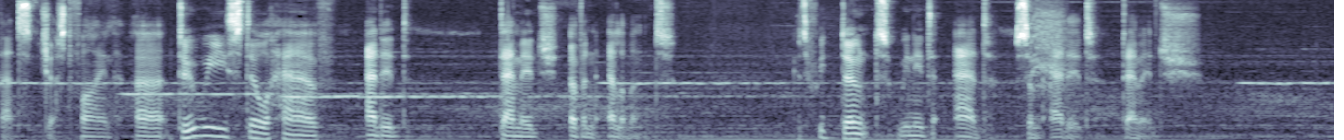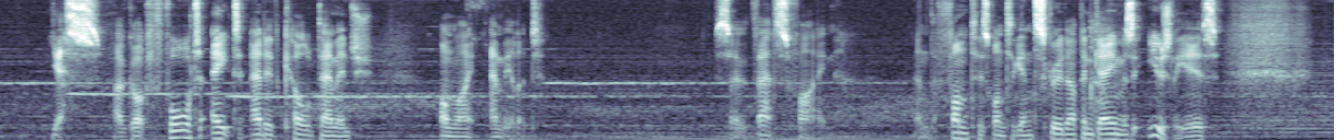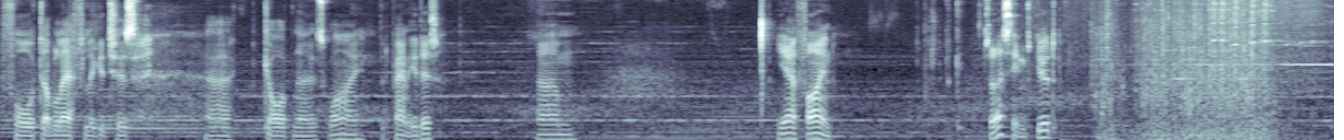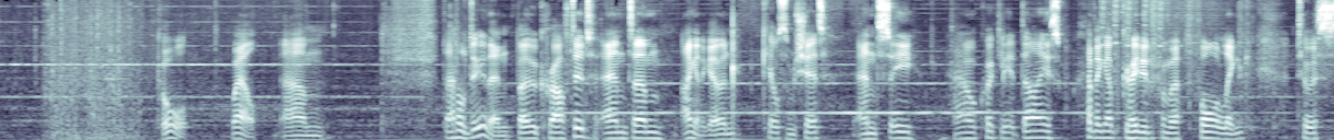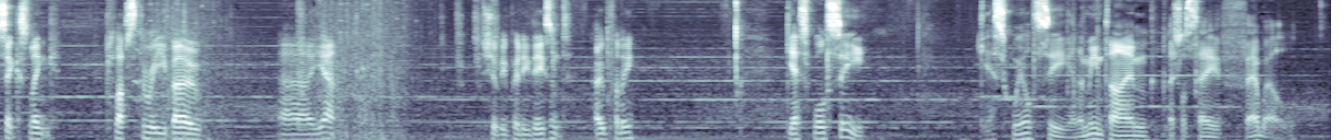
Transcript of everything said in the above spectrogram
That's just fine. Uh, do we still have added damage of an element? Because if we don't, we need to add some added damage. Yes, I've got 4 to 8 added cold damage on my amulet. So that's fine. And the font is once again screwed up in game, as it usually is, for double F ligatures. Uh, God knows why, but apparently it is. Um, yeah, fine. So that seems good. Cool. Well, um, that'll do then. Bow crafted, and um, I'm going to go and kill some shit and see how quickly it dies, having upgraded from a 4 link to a 6 link plus 3 bow. Uh, yeah. Should be pretty decent, hopefully. Guess we'll see. Guess we'll see. In the meantime, I shall say farewell.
